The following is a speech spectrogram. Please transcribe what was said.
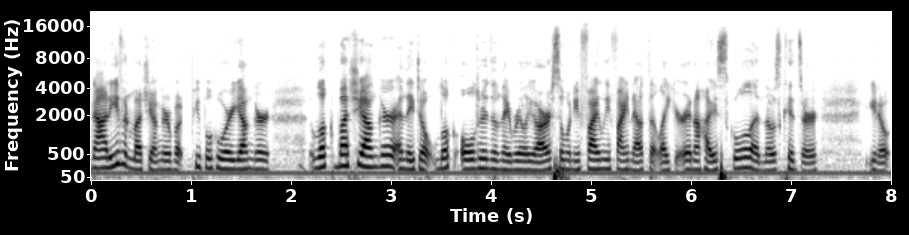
not even much younger, but people who are younger look much younger and they don't look older than they really are. So when you finally find out that like you're in a high school and those kids are, you know,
